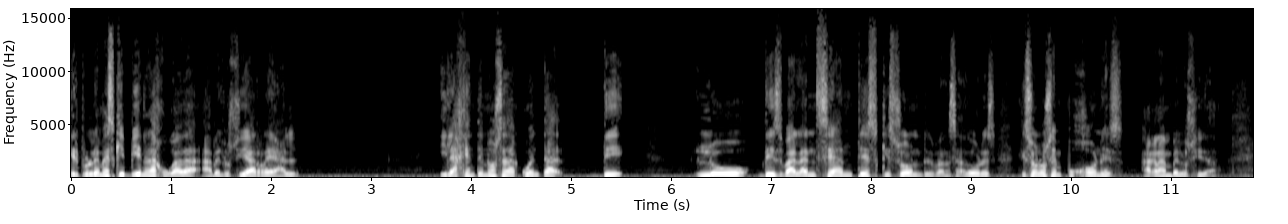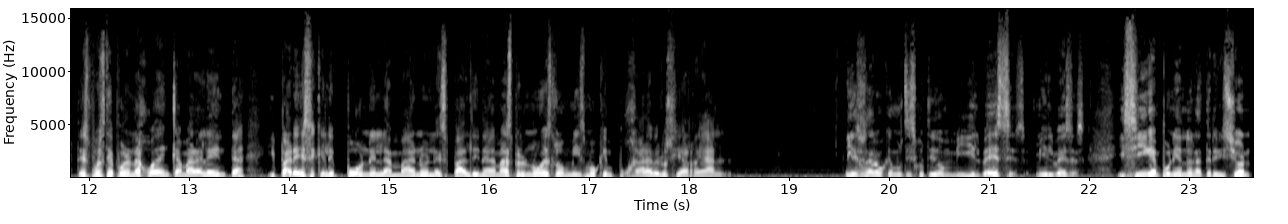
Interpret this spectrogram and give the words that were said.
el problema es que viene la jugada a velocidad real, y la gente no se da cuenta de lo desbalanceantes que son, desbalanceadores, que son los empujones a gran velocidad. Después te ponen la jugada en cámara lenta y parece que le ponen la mano en la espalda y nada más, pero no es lo mismo que empujar a velocidad real. Y eso es algo que hemos discutido mil veces, mil veces. Y siguen poniendo en la televisión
